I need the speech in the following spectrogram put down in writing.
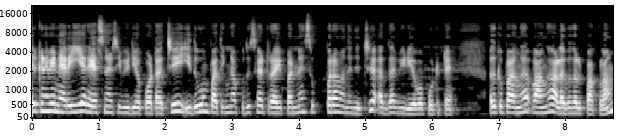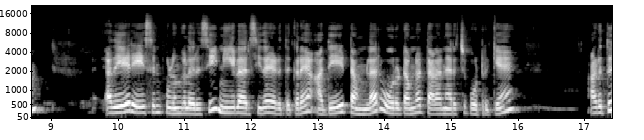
ஏற்கனவே நிறைய ரேஷன் அரிசி வீடியோ போட்டாச்சு. இதுவும் பார்த்திங்கன்னா புதுசாக ட்ரை பண்ணேன். சூப்பராக வந்துருந்துச்சு. அதுதான் வீடியோவாக போட்டுட்டேன். அதுக்கு பாங்க வாங்க அளவுகள் பார்க்கலாம். அதே ரேசன் புழுங்கல் அரிசி நீல அரிசி தான் எடுத்துக்கிறேன். அதே டம்ளர் ஒரு டம்ளர் தலை நிறச்சி போட்டிருக்கேன். அடுத்து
